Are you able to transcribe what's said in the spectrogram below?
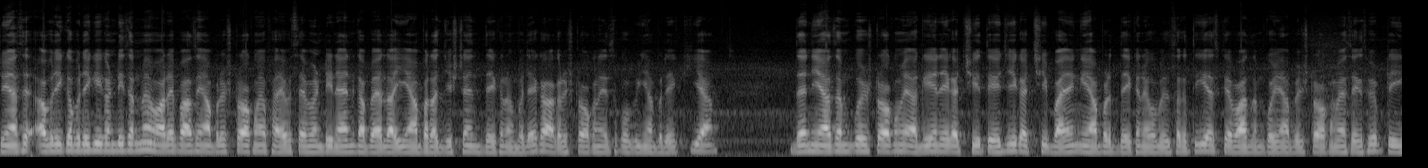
तो यहाँ से अब रिकवरी की कंडीशन में हमारे पास यहाँ पर स्टॉक में 579 का पहला यहाँ पर रजिस्टेंस देखने को मिलेगा। अगर स्टॉक ने इसको भी यहाँ ब्रेक किया देन यहाँ से हमको स्टॉक में अगेन एक अच्छी तेज़ी, एक अच्छी बाइंग यहाँ पर देखने को मिल सकती है। इसके बाद हमको यहाँ पर स्टॉक में सिक्स फिफ्टी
